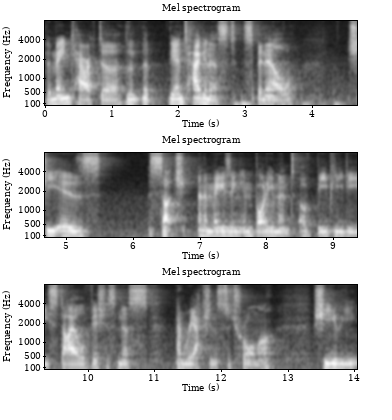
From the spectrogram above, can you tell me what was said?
The main character, the, the, the antagonist, Spinel, she is such an amazing embodiment of BPD style viciousness and reactions to trauma. She,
